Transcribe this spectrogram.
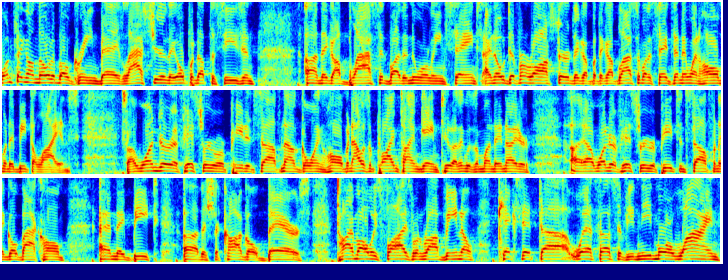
One thing I'll note about Green Bay last year, they opened up the season. Uh, they got blasted by the New Orleans Saints. I know different roster, they got but they got blasted by the Saints. Then they went home and they beat the Lions. So I wonder if history will repeat itself now going home. And that was a primetime game too. I think it was a Monday nighter. Uh, I wonder if history repeats itself and they go back home and they beat uh, the Chicago Bears. Time always flies when Rob Vino kicks it uh, with us. If you need more wine,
